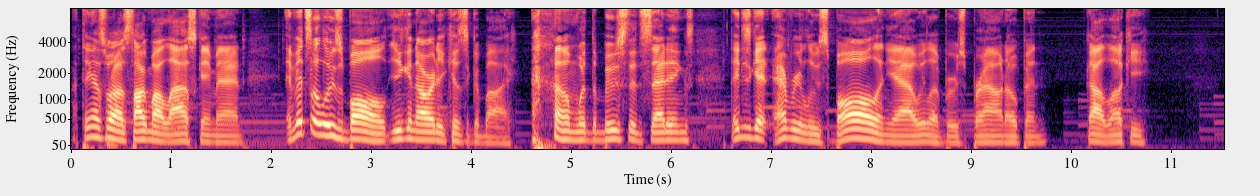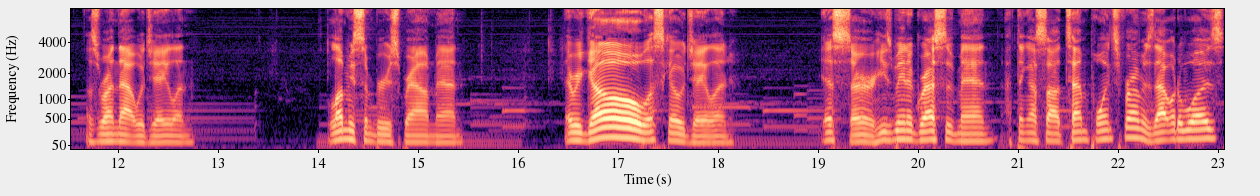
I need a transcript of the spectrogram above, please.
I think that's what I was talking about last game, man. If it's a loose ball, you can already kiss it goodbye. um, with the boosted settings, they just get every loose ball. And yeah, we left Bruce Brown open. Got lucky. Let's run that with Jalen. Love me some Bruce Brown, man. There we go. Let's go, Jalen. Yes, sir. He's being aggressive, man. I think I saw 10 points for him. Is that what it was?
